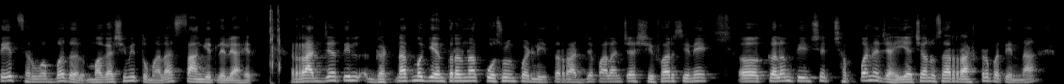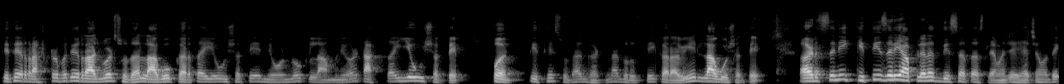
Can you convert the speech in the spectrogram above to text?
तेच सर्व बदल मगाशी मी तुम्हाला सांगितलेले आहेत. राज्यातील घटनात्मक यंत्रणा कोसळून पडली तर राज्यपालांच्या शिफारशीने कलम तीनशे छप्पन्न जे आहे याच्यानुसार राष्ट्रपतींना तिथे राष्ट्रपती राजवट सुद्धा लागू करता येऊ शकते निवडणूक लांबणीवर टाकता येऊ शकते. पण तिथे सुद्धा घटना दुरुस्ती करावी लागू शकते. अडचणी किती जरी आपल्याला आपल्याला दिसत असल्या म्हणजे ह्याच्यामध्ये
